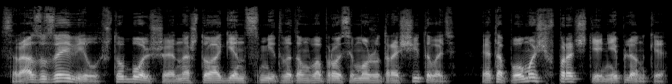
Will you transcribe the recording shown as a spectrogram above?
сразу заявил, что большее, на что агент Смит в этом вопросе может рассчитывать, это помощь в прочтении пленки.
